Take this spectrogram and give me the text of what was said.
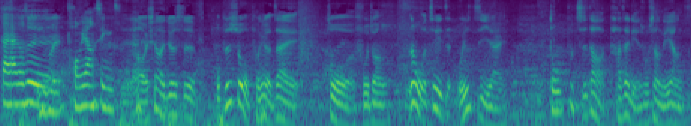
大家都是因为同样性质。好笑的就是，我不是说我朋友在做服装，那我这一直我一直以来都不知道他在脸书上的样子，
